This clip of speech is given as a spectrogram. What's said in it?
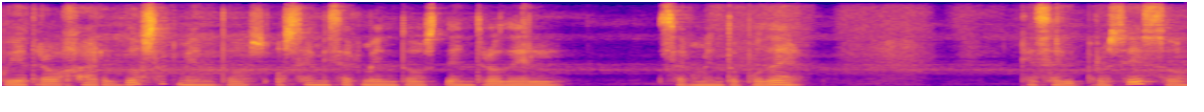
voy a trabajar dos segmentos o semisegmentos dentro del segmento Poder, que es el proceso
